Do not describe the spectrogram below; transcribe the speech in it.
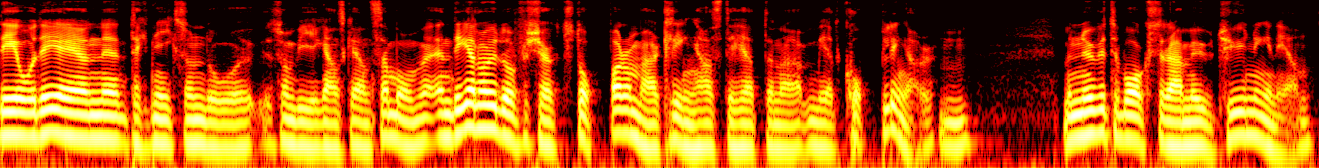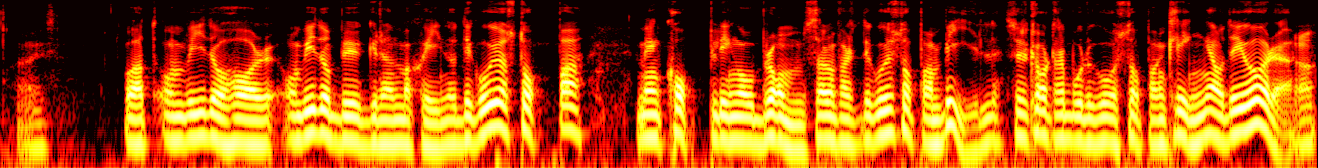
Det, och det är en eh, teknik som, då, som vi är ganska ensamma om. En del har ju då försökt stoppa de här klinghastigheterna med kopplingar. Mm. Men nu är vi tillbaka till det här med uthyrningen igen. Just. Och att om vi då har, om vi då bygger en maskin och det går ju att stoppa med en koppling och bromsar och det går ju att stoppa en bil. Så det är klart att det borde gå att stoppa en klinga och det gör det. Ja.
